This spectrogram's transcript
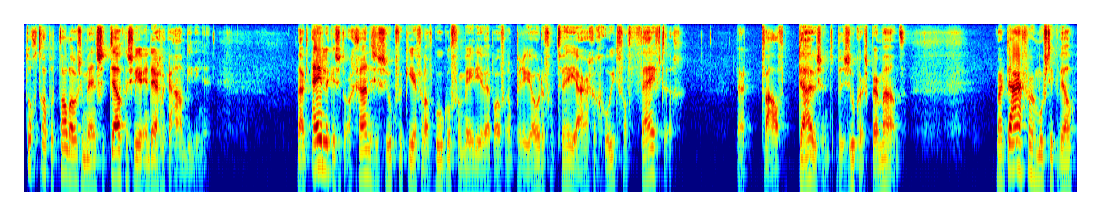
Toch trappen talloze mensen telkens weer in dergelijke aanbiedingen. Nou, uiteindelijk is het organische zoekverkeer vanaf Google voor MediaWeb over een periode van twee jaar gegroeid van 50 naar 12.000 bezoekers per maand. Maar daarvoor moest ik wel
